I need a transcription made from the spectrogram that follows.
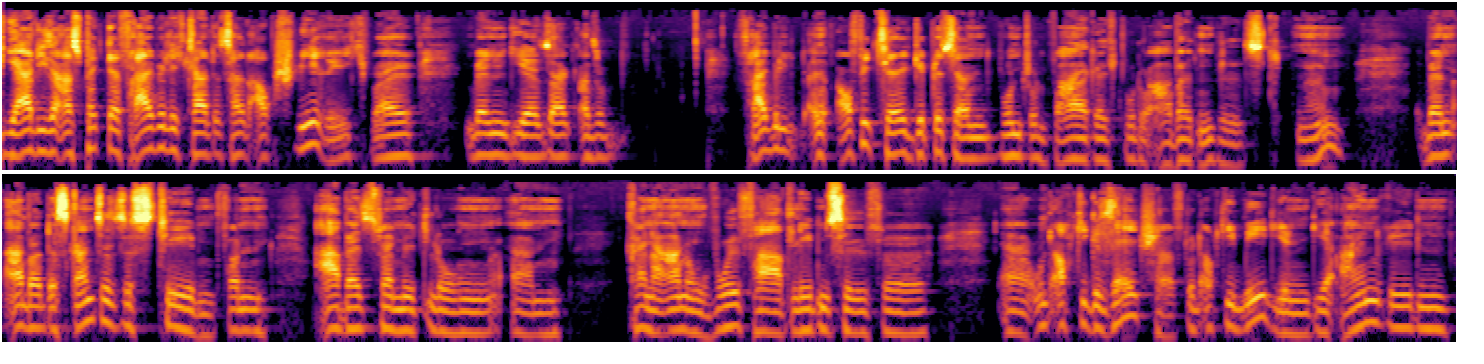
Ja, dieser Aspekt der Freiwilligkeit ist halt auch schwierig, weil wenn dir sagt, also freiwillig, äh, offiziell gibt es ja ein Wunsch- und Wahlrecht, wo du arbeiten willst. Ne? Wenn aber das ganze System von Arbeitsvermittlung, ähm, keine Ahnung, Wohlfahrt, Lebenshilfe äh, und auch die Gesellschaft und auch die Medien dir einreden,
